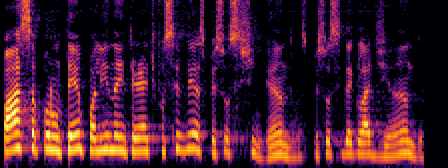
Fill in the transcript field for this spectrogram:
passa por um tempo ali na internet, você vê as pessoas se xingando, as pessoas se degladiando.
